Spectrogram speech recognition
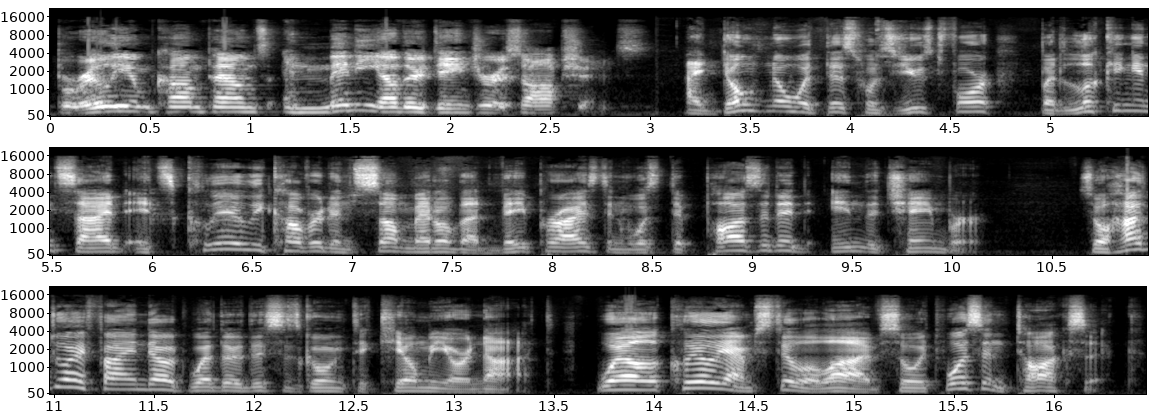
beryllium compounds, and many other dangerous options. I don't know what this was used for, but looking inside, it's clearly covered in some metal that vaporized and was deposited in the chamber. So how do I find out whether this is going to kill me or not? Well, clearly I'm still alive, so it wasn't toxic.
